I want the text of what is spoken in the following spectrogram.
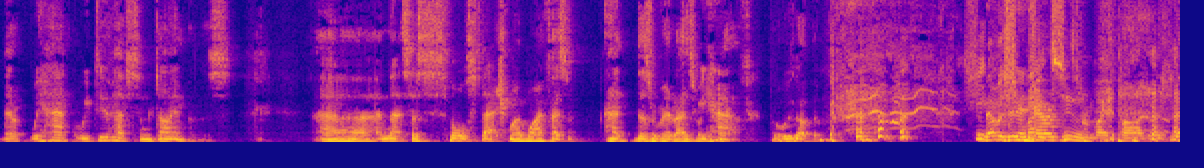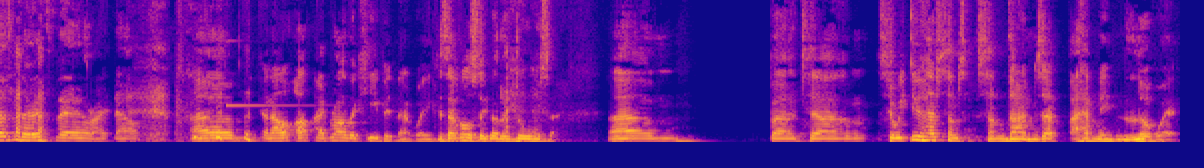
there we have we do have some diamonds. Uh, and that's a small stash my wife hasn't had, doesn't realize we have, but we've got them. she, that was an inheritance from my father. She doesn't know it's there right now, um, and i would rather keep it that way because I've also got a daughter. Um, but um, so we do have some some diamonds. I, I haven't even looked at,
